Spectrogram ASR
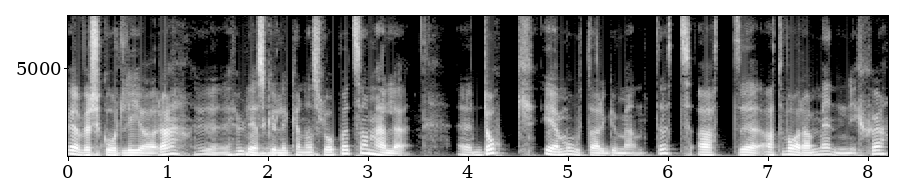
överskådliggöra eh, hur det mm. skulle kunna slå på ett samhälle. Eh, dock är motargumentet att, eh, att vara människa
